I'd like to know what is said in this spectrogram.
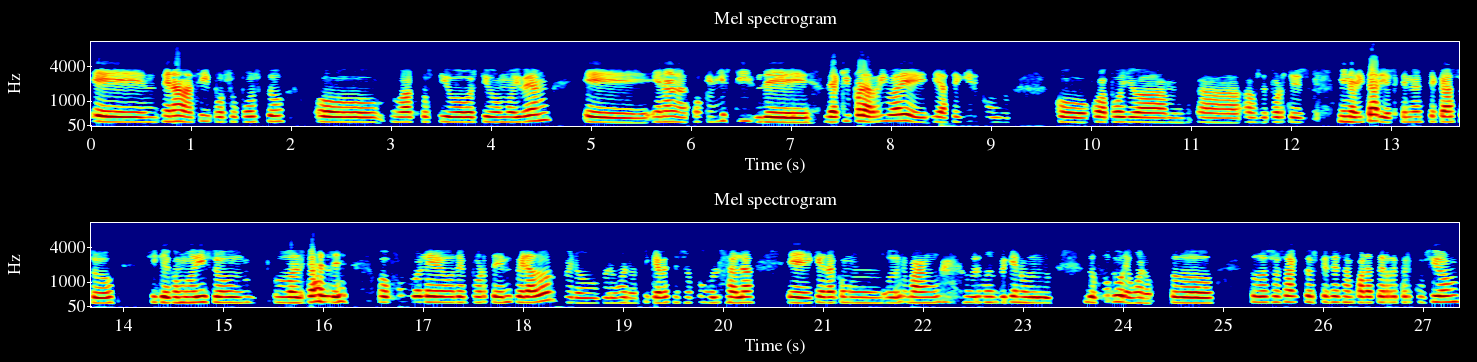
Eh, e nada, sí, por suposto, o, o acto estivo, estivo moi ben, eh, e nada, o que diste de, de aquí para arriba e, e a seguir con, co, co apoio a, a, aos deportes minoritarios, que neste caso, sí que como dixo o alcalde, o fútbol é o deporte emperador, pero pero bueno, sí que a veces o fútbol sala eh, queda como o irmán, o irmán pequeno do, do fútbol e bueno, todo todos os actos que se san para ter repercusión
